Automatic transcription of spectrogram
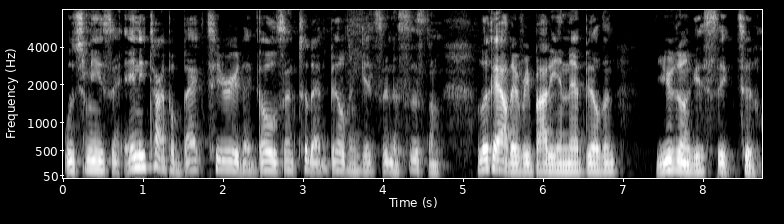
which means that any type of bacteria that goes into that building gets in the system. Look out, everybody in that building. You're going to get sick too.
